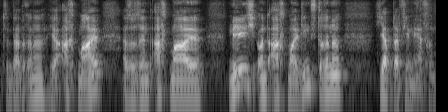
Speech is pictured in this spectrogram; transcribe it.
was sind da drin? Ja, achtmal. Also sind achtmal Milch und achtmal Dings drin. Hier habt ihr viel mehr von.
